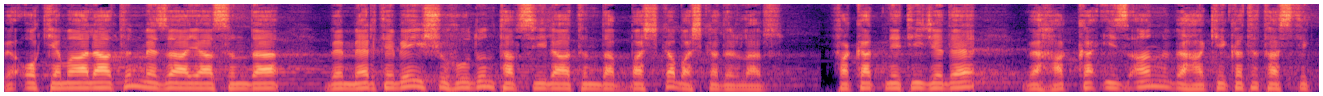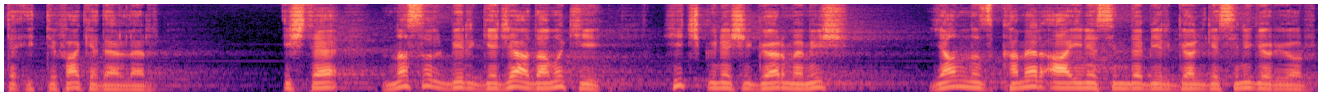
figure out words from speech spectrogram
Ve o kemalatın mezayasında ve mertebe-i şuhudun tafsilatında başka başkadırlar. Fakat neticede ve hakka izan ve hakikati tasdikte ittifak ederler. İşte nasıl bir gece adamı ki hiç güneşi görmemiş, yalnız kamer aynesinde bir gölgesini görüyor.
